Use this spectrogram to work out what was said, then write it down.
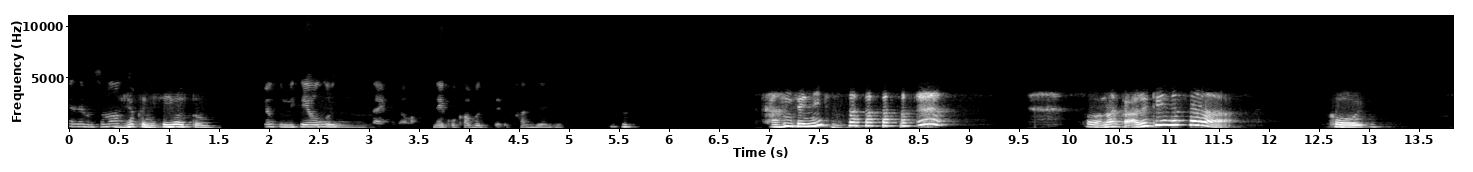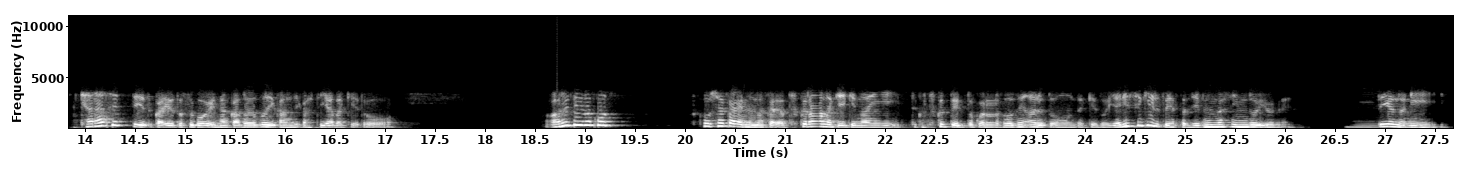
いや、でもその、よく見せようと。よく見せようとしてるタイプだわ。猫かぶってる完全に。完全に？そう、なんかある程度さ、こう、キャラ設定とか言うとすごいなんかどうぞい感じがして嫌だけど、ある程度こう、こう社会の中では作らなきゃいけない、てか作ってるところが当然あると思うんだけど、やりすぎるとやっぱ自分がしんどいよね。うんっていうのに、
